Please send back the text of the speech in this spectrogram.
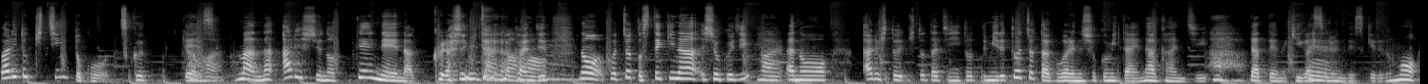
割ときちんとこう作って、はい、まあなある種の丁寧な暮らしみたいな感じの、はい、ちょっと素敵な食事、あのある人人たちにとってみるとちょっと憧れの食みたいな感じだったような気がするんですけれども、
